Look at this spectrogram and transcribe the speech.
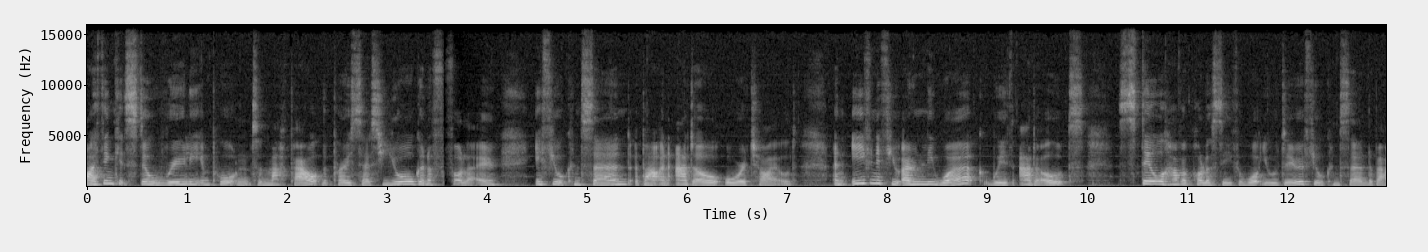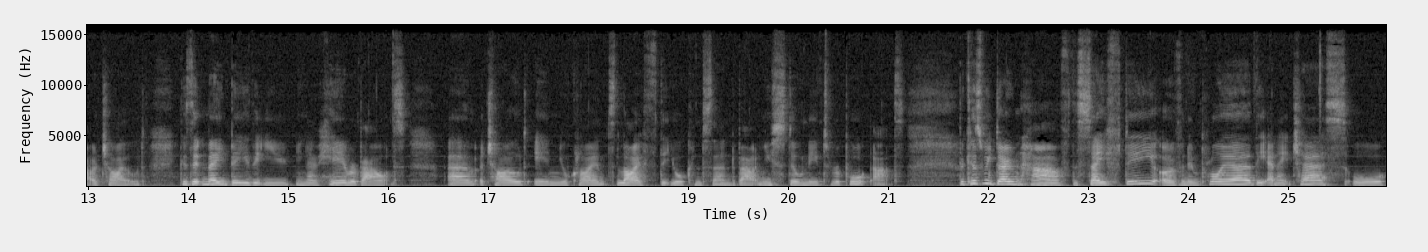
I think it's still really important to map out the process you're going to follow if you're concerned about an adult or a child. And even if you only work with adults, still have a policy for what you'll do if you're concerned about a child. Because it may be that you, you know, hear about um, a child in your client's life that you're concerned about, and you still need to report that. Because we don't have the safety of an employer, the NHS, or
